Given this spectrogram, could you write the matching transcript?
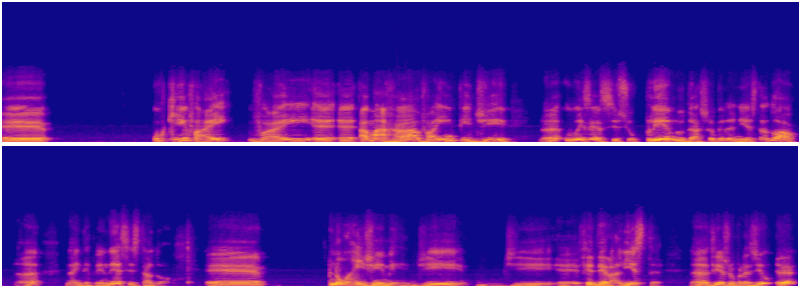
É, o que vai, vai é, é, amarrar, vai impedir né, o exercício pleno da soberania estadual, né, da independência estadual. É, num regime de, de é, federalista, né, veja, o Brasil é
